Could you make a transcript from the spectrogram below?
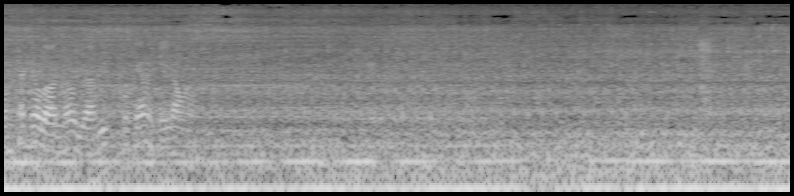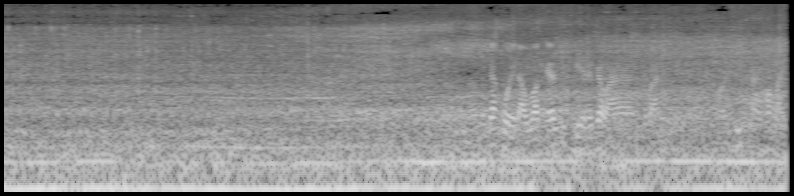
Không chắc kéo lên đâu giờ biết có kéo này chạy đâu nè. Chắc quay đầu qua kéo trước kia đó các bạn các bạn. Rồi chiếc này mất lại.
